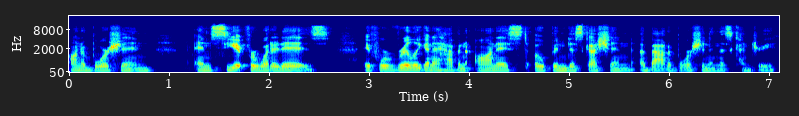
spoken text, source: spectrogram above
on abortion and see it for what it is if we're really going to have an honest, open discussion about abortion in this country.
